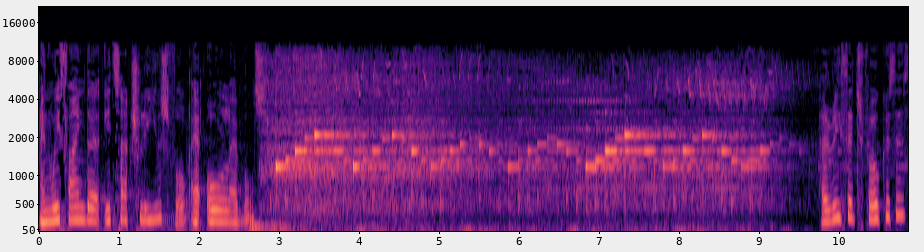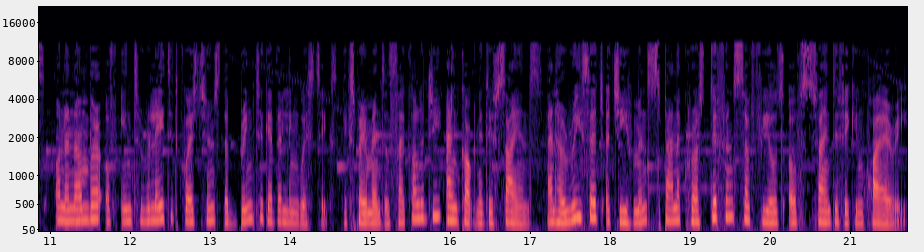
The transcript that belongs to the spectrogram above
And we find that it's actually useful at all levels. Her research focuses on a number of interrelated questions that bring together linguistics, experimental psychology, and cognitive science, and her research achievements span across different subfields of scientific inquiry.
